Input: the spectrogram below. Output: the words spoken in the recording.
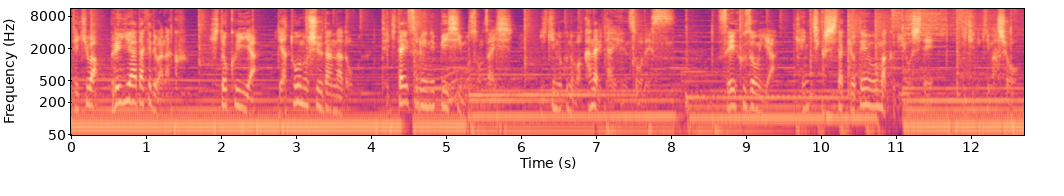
敵はプレイヤーだけではなく人食いや野党の集団など敵対する NPC も存在し生き抜くのはかなり大変そうですセーフゾーンや建築した拠点をうまく利用して生き抜きましょう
